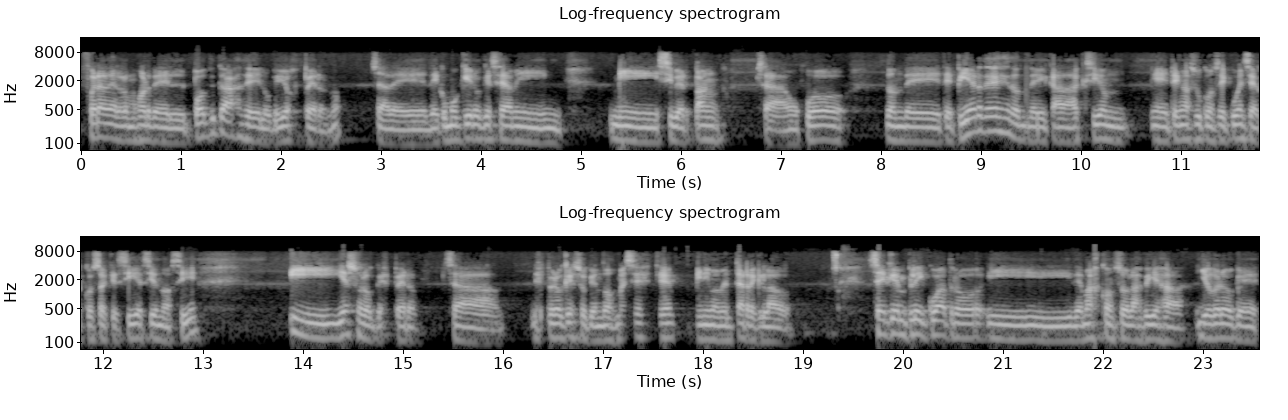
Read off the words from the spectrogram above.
fuera de a lo mejor del podcast de lo que yo espero, ¿no? O sea, de, cómo quiero que sea mi, mi cyberpunk. O sea, un juego donde te pierdes, donde cada acción eh, tenga su consecuencia, cosa que sigue siendo así. Y, eso es lo que espero. O sea, espero que eso, que en dos meses esté mínimamente arreglado. Sé que en Play 4 y demás consolas viejas, yo creo que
